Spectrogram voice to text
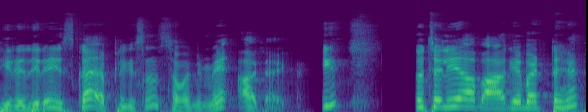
धीरे धीरे इसका एप्लीकेशन समझ में आ जाएगा, ठीक तो चलिए आप आगे बढ़ते हैं।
